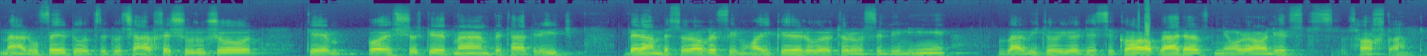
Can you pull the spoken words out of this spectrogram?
معروف دو دوچرخه شروع شد که باعث شد که من به تدریج برم به سراغ فیلم هایی که روبرتو روسلینی و ویتوریو دسیکا بعد از نیورالیسم ساختند.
